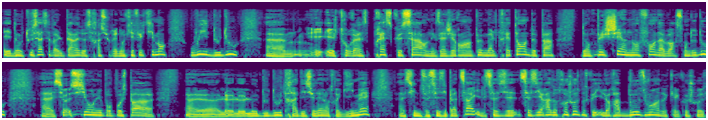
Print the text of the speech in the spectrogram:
et donc tout ça, ça va lui permettre de se rassurer. Donc effectivement, oui, doudou, euh, et, je trouverais presque ça, en exagérant un peu, maltraitant de pas d'empêcher un enfant d'avoir son doudou. Euh, si, si on lui propose pas euh, le, doudou traditionnel entre guillemets, s'il ne se saisit pas de ça, il se saisira d'autre chose parce qu'il aura besoin de quelque chose.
